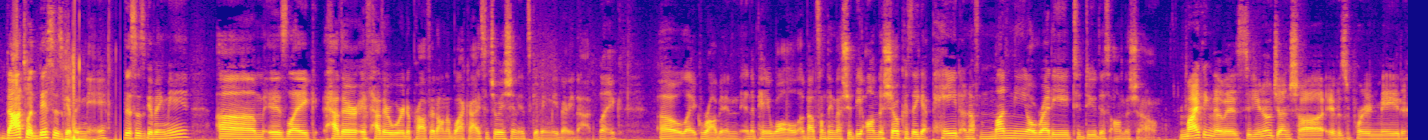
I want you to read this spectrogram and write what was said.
that's what this is giving me. This is giving me um, is like Heather. If Heather were to profit on a black eye situation, it's giving me very that like. Oh, like Robyn in a paywall about something that should be on the show because they get paid enough money already to do this on the show. My thing though is, did you know Jen Shah? It was reported made.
